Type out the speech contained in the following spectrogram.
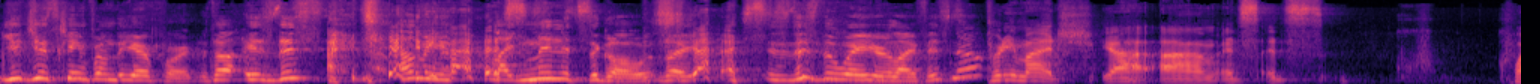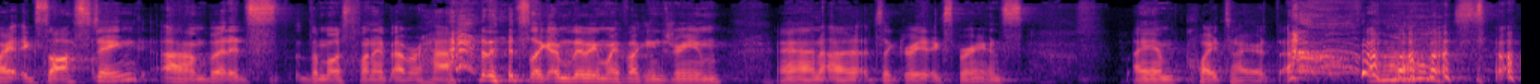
You just came from the airport. So Is this, I mean, Yes. like minutes ago, like, Yes. is this the way your life is now? Pretty much, yeah. Um, it's it's quite exhausting, um, but it's the most fun I've ever had. it's like I'm living my fucking dream, and uh, it's a great experience. I am quite tired though. so,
